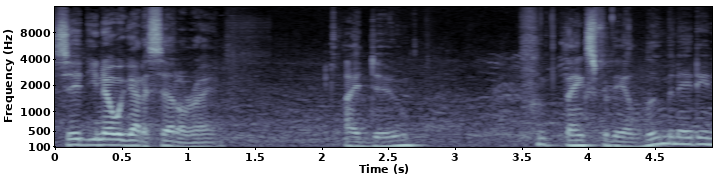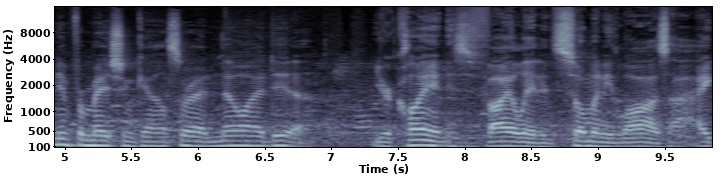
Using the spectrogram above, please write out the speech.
Sid, you know we gotta settle, right? I do. Thanks for the illuminating information, counselor. I had no idea. Your client has violated so many laws, I, I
